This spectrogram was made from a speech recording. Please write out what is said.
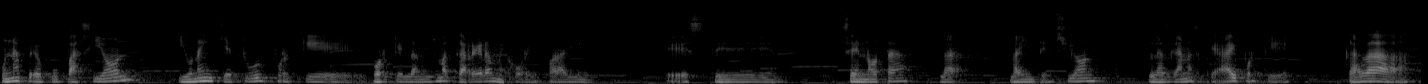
una preocupación y una inquietud porque, porque la misma carrera mejore para bien. Este, se nota la, la intención, las ganas que hay porque cada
